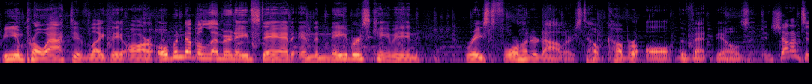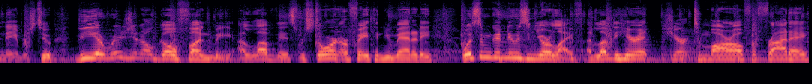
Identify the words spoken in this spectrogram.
being proactive like they are, opened up a lemonade stand and the neighbors came in raised $400 to help cover all the vet bills. And shout out to neighbors too. The original GoFundMe. I love this. Restoring our faith in humanity. What's some good news in your life? I'd love to hear it. Share it tomorrow for Friday.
